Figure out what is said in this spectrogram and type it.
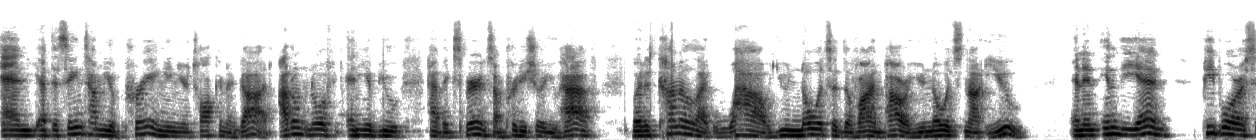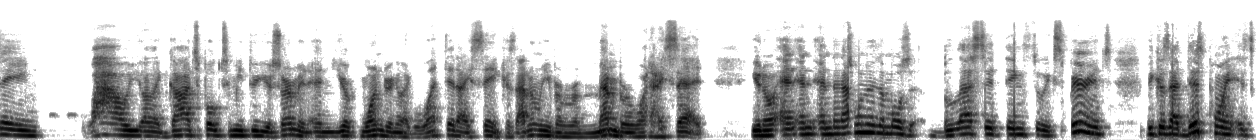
and at the same time you're praying and you're talking to God. I don't know if any of you have experienced, I'm pretty sure you have, but it's kind of like wow you know it's a divine power you know it's not you. And then in the end people are saying wow like god spoke to me through your sermon and you're wondering like what did i say? Because i don't even remember what i said you know and, and and that's one of the most blessed things to experience because at this point it's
